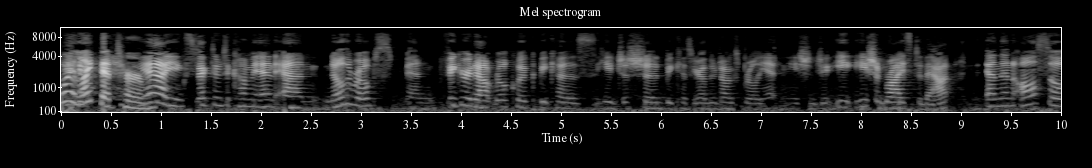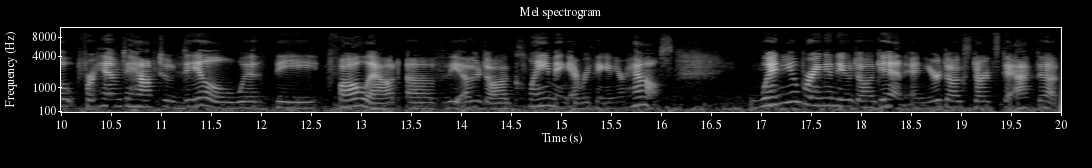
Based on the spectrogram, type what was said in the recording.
Oh, I like that term. Yeah, you expect him to come in and know the ropes and figure it out real quick because he just should because your other dog's brilliant and he should he, he should rise to that. And then also for him to have to deal with the fallout of the other dog claiming everything in your house. When you bring a new dog in and your dog starts to act up,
